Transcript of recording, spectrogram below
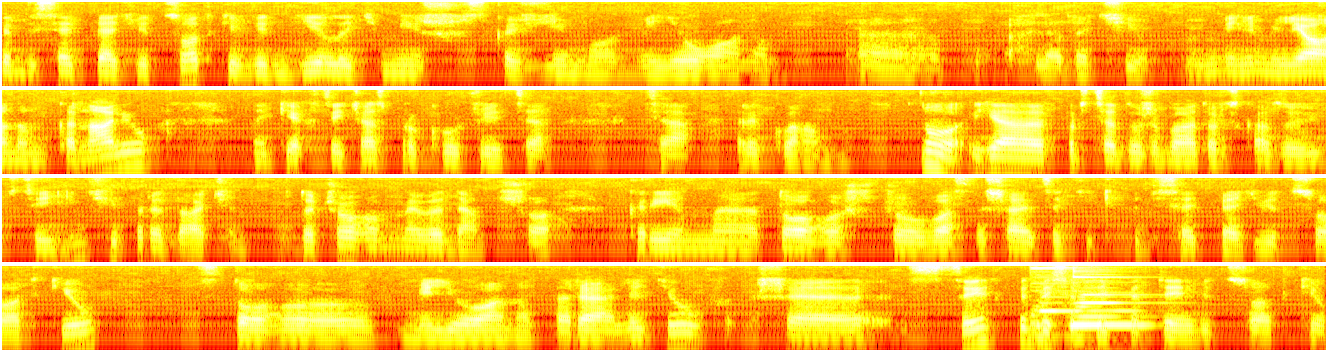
55% він ділить між, скажімо, мільйоном е, глядачів, міль- мільйоном каналів, на яких в цей час прокручується ця реклама. Ну, я про це дуже багато розказую в цій іншій передачі. До чого ми ведемо? Що крім е, того, що у вас лишається тільки 55% з того мільйона переглядів, ще з цих 55%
